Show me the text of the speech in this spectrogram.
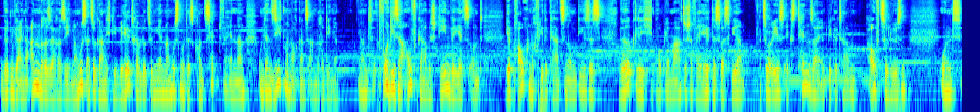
würden wir eine andere Sache sehen. Man muss also gar nicht die Welt revolutionieren, man muss nur das Konzept verändern und dann sieht man auch ganz andere Dinge. Und vor dieser Aufgabe stehen wir jetzt und wir brauchen noch viele Kerzen, um dieses wirklich problematische Verhältnis, was wir zur Res Extensa entwickelt haben, aufzulösen. Und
